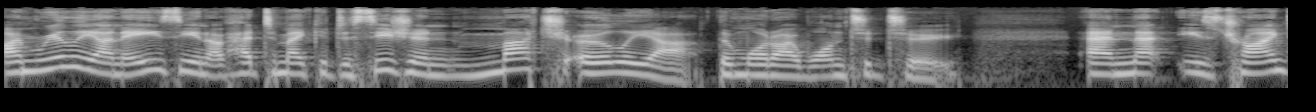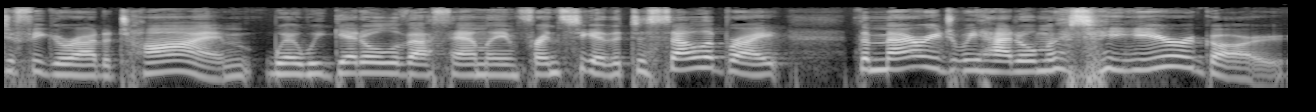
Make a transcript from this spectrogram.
I'm really uneasy and I've had to make a decision much earlier than what I wanted to. And that is trying to figure out a time where we get all of our family and friends together to celebrate the marriage we had almost a year ago.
